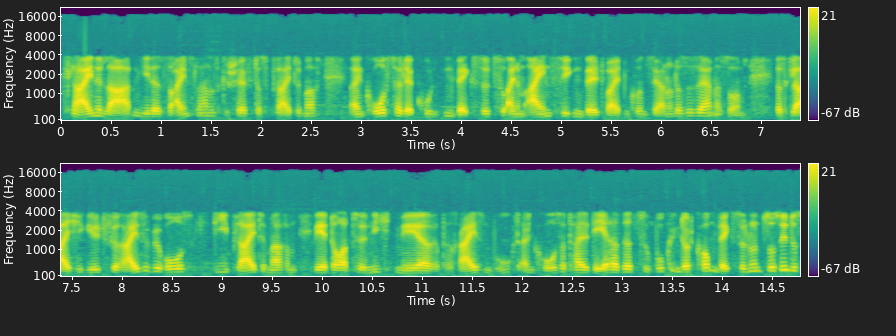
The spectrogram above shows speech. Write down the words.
kleine Laden, jedes Einzelhandelsgeschäft, das pleite macht, ein Großteil der Kunden wechselt zu einem einzigen weltweiten Konzern und das ist Amazon. Das gleiche gilt für Reisebüros, die pleite machen. Wer dort nicht mehr Reisen bucht, ein großer Teil derer wird zu Booking.com wechseln und so sind es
